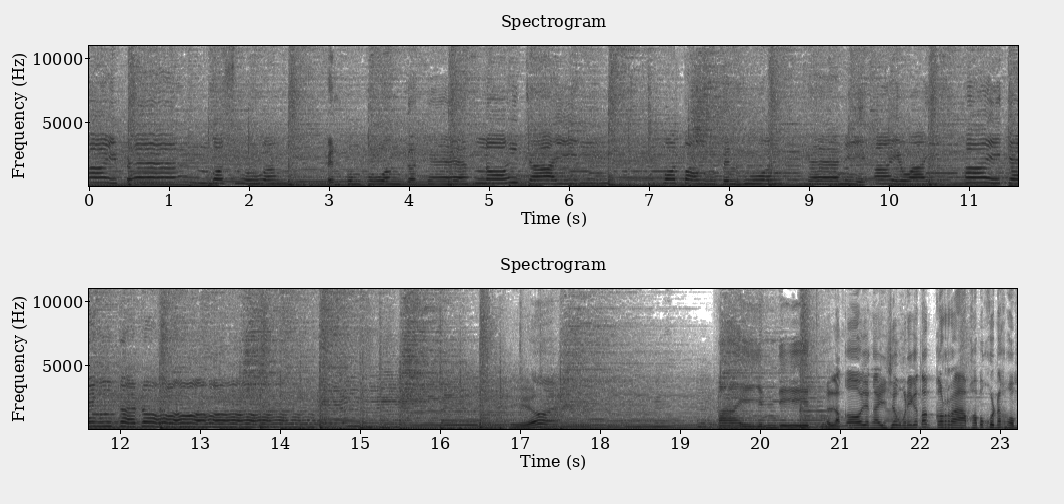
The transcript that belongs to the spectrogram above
ไอเป็นบ่สวง เป็นพวงพวงก็แค่น้อยใจบ่ต้องเป็นห่วง แค่นี้ไอไว้อายแก่งกระโดด อายยินดีทุกแล้วก็ยังไงช่วงวันนี้ก็ต้องกราบขอบพระคุณนะครับผม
